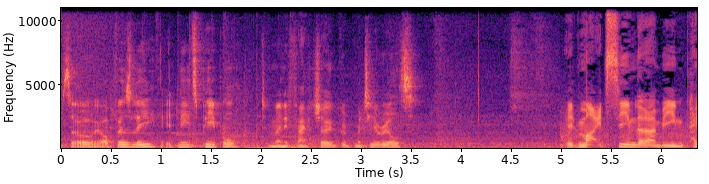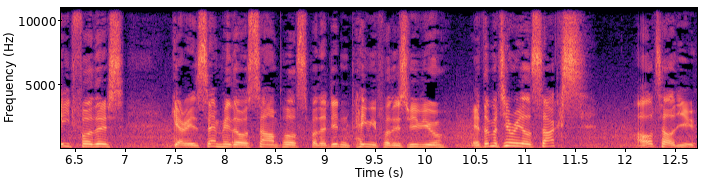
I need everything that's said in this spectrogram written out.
So obviously it needs people to manufacture good materials. It might seem that I'm being paid for this. Gerriets sent me those samples, but they didn't pay me for this review. If the material sucks, I'll tell you.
